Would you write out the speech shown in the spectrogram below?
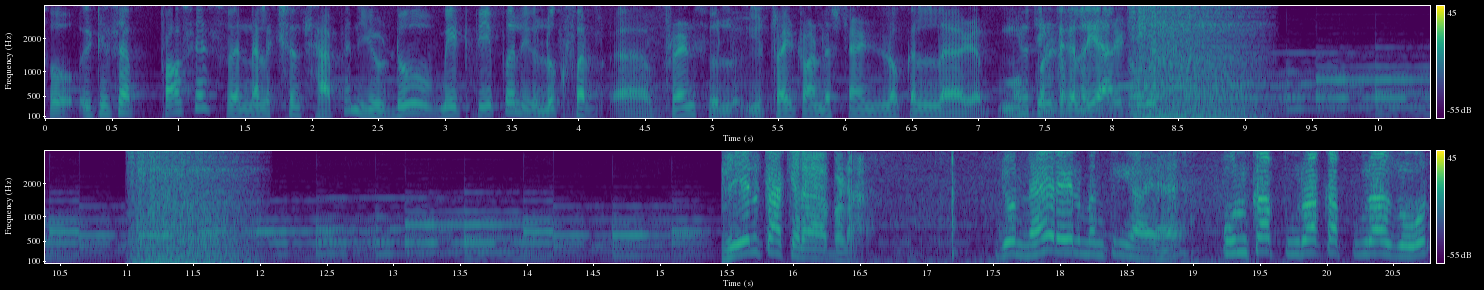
So it is a process when elections happen. You do meet people, you look for uh, friends, you, you try to understand local uh, political reality. Rail का किराया बढ़ा जो नए रेल मंत्री आए हैं उनका पूरा का पूरा ज़ोर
